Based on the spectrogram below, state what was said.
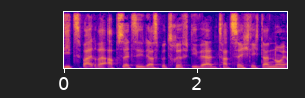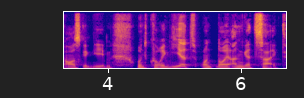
die zwei, drei Absätze, die das betrifft, die werden tatsächlich dann neu ausgegeben und korrigiert und neu angezeigt.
